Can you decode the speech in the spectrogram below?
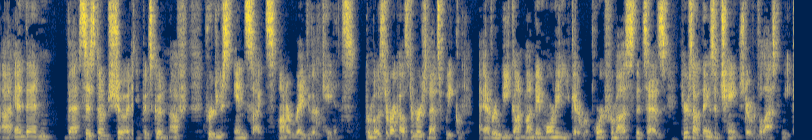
uh, and then that system should, if it's good enough, produce insights on a regular cadence. For most of our customers, that's weekly. Every week on Monday morning, you get a report from us that says, here's how things have changed over the last week.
